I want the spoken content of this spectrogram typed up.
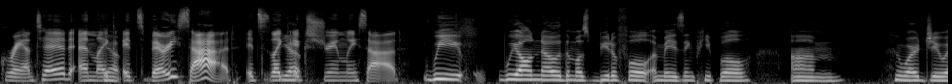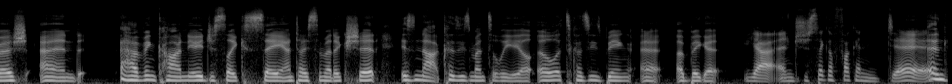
granted, and like Yep. it's very sad. It's like Yep. extremely sad. We we all know the most beautiful, amazing people um, who are Jewish, and having Kanye just like say anti-Semitic shit is not because he's mentally ill. ill it's because he's being a, a bigot. Yeah, and just like a fucking dick. and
